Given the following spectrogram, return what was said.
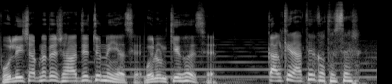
পুলিশ আপনাদের সাহায্যের জন্যই আছে। বলুন কি হয়েছে? কালকে রাতের কথা স্যার।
